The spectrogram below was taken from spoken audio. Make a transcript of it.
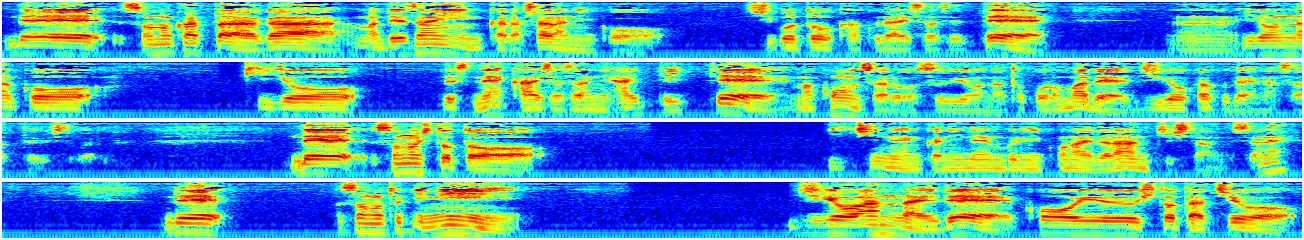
で、その方が、まあ、デザインからさらにこう、仕事を拡大させて、うん、いろんなこう、企業ですね、会社さんに入っていって、まあ、コンサルをするようなところまで事業拡大なさってる人がいる。で、その人と、1年か2年ぶりにこの間ランチしたんですよね。で、その時に、事業案内で、こういう人たちを、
